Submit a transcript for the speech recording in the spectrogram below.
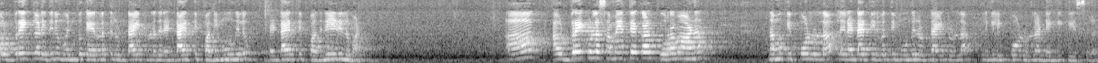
ഔട്ട്ബ്രേക്കുകൾ ഇതിനു മുൻപ് കേരളത്തിൽ ഉണ്ടായിട്ടുള്ളത് രണ്ടായിരത്തി പതിമൂന്നിലും രണ്ടായിരത്തി പതിനേഴിലുമാണ് ആ ഔട്ട് ബ്രേക്ക് ഉള്ള സമയത്തേക്കാൾ കുറവാണ് നമുക്കിപ്പോൾ ഉള്ള അല്ലെങ്കിൽ രണ്ടായിരത്തി ഇരുപത്തി മൂന്നിൽ ഉണ്ടായിട്ടുള്ള അല്ലെങ്കിൽ ഇപ്പോഴുള്ള ഡെങ്കി കേസുകൾ.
